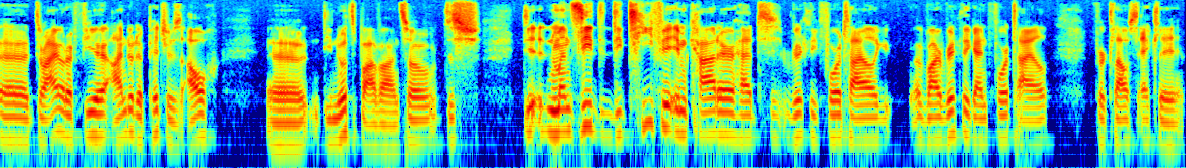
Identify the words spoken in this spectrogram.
äh, drei oder vier andere Pitchers auch, äh, die nutzbar waren. So, das die, man sieht, die Tiefe im Kader hat wirklich Vorteil, war wirklich ein Vorteil für Klaus Eckle,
